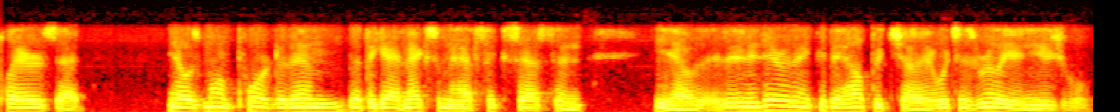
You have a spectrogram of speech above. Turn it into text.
players that, you know, it was more important to them that the guy next to them have success and you know, they did everything they could to help each other, which is really unusual.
